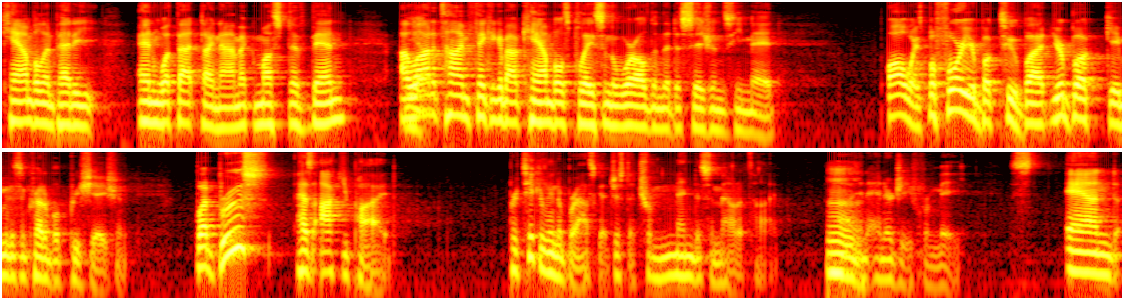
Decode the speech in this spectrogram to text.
Campbell and Petty and what that dynamic must have been. A yeah. lot of time thinking about Campbell's place in the world and the decisions he made. Always, before your book too, but your book gave me this incredible appreciation. But Bruce has occupied, particularly Nebraska, just a tremendous amount of time mm. uh, and energy from me. And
